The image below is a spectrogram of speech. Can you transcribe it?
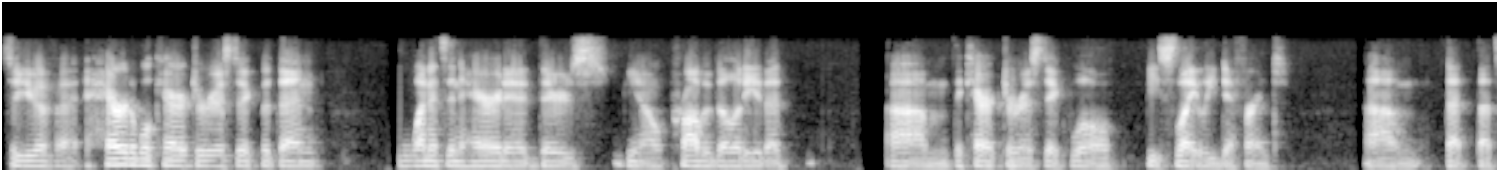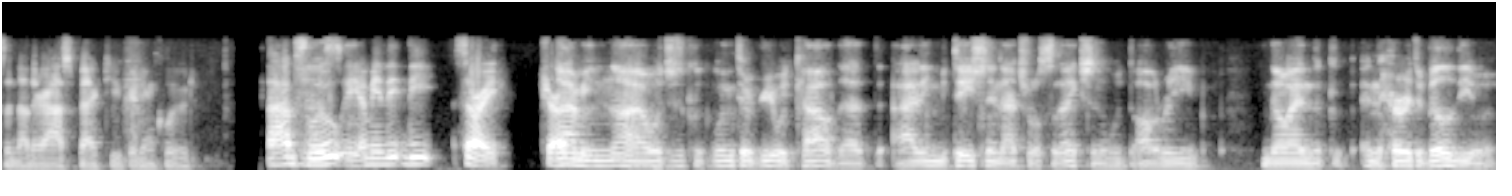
so you have a heritable characteristic, but then when it's inherited, there's you know probability that um, the characteristic will be slightly different. Um, that that's another aspect you could include. Absolutely. Yes. I mean the, the sorry, Charlie. I mean no, I was just going to agree with Kyle that adding mutation and natural selection would already you know and inheritability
